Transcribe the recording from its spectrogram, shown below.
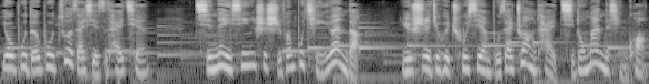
又不得不坐在写字台前，其内心是十分不情愿的。于是就会出现不在状态、启动慢的情况。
